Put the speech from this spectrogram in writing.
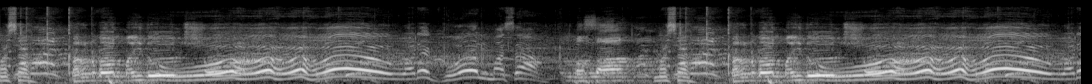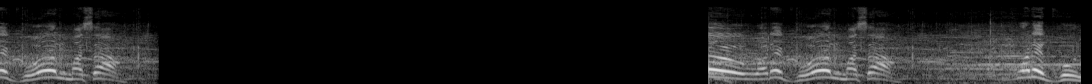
মাসা বাড়ানো বল মাইদুল ও আরে গোল মাসা মাসা মাসা বাড়ানো বল মাইদুল ও আরে গোল মাসা ও আরে গোল মাসা আরে গোল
